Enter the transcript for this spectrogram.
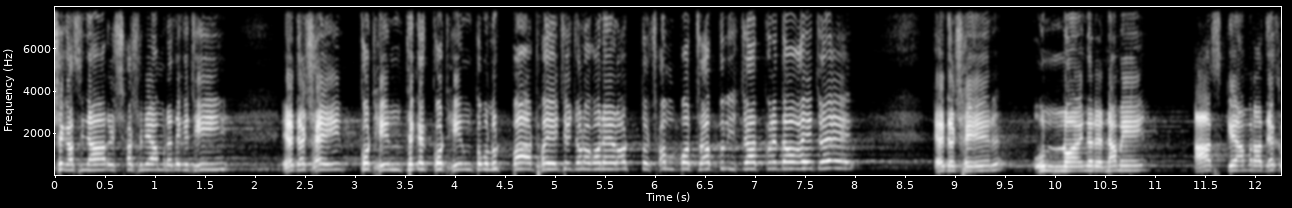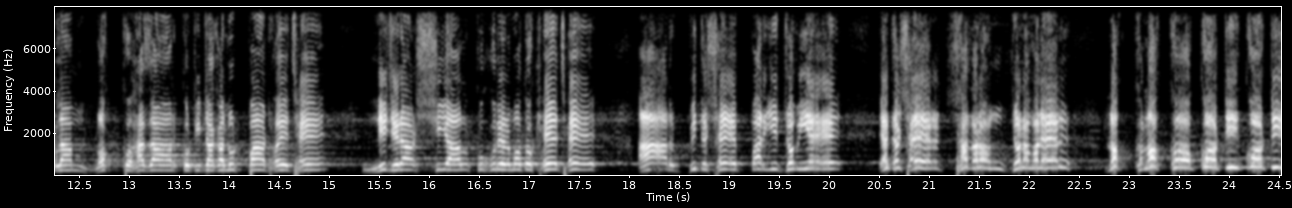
শেখ হাসিনার শাসনে আমরা দেখেছি, এদেশে কঠিন থেকে কঠিন কঠিনতম লুটপাট হয়েছে, জনগণের অর্থ সম্পদ আব্দুল ইসাদ করে দেওয়া হয়েছে। এদেশের উন্নয়নের নামে আজকে আমরা দেখলাম লক্ষ হাজার কোটি টাকা লুটপাট হয়েছে, নিজেরা শিয়াল কুকুরের মতো খেয়েছে, আর বিদেশে পাড়ি জমিয়ে এদেশের সাধারণ জনগণের লক্ষ লক্ষ কোটি কোটি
